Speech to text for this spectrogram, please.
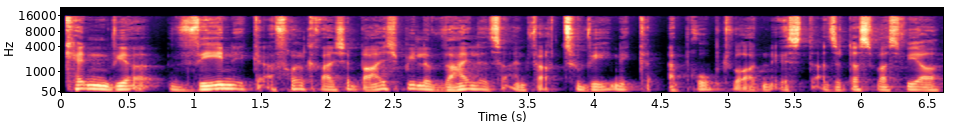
kennen wir wenig erfolgreiche Beispiele, weil es einfach zu wenig erprobt worden ist. Also das, was wir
